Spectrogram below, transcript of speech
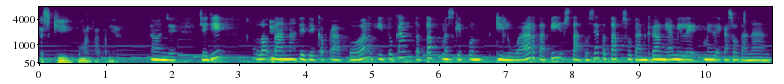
SG pemanfaatannya. Oh. Jadi kalau tanah DT Keprabon itu kan tetap meskipun di luar tapi statusnya tetap Sultan Ground ya milik milik Kesultanan.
